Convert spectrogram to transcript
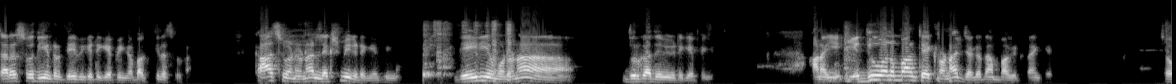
சரஸ்வதின்ற தேவி கிட்ட கேட்பீங்க பக்தியில சொல்றேன். காசு வேணும்னா லக்ஷ்மி கிட்ட கேட்பீங்க தைரியம் வேணும்னா துர்கா தேவி கிட்ட கேட்பீங்க ஆனா எது வேணுமா கேட்கணும்னா ஜெகதாம்பா கிட்ட தான் கேட்கணும் ஸோ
